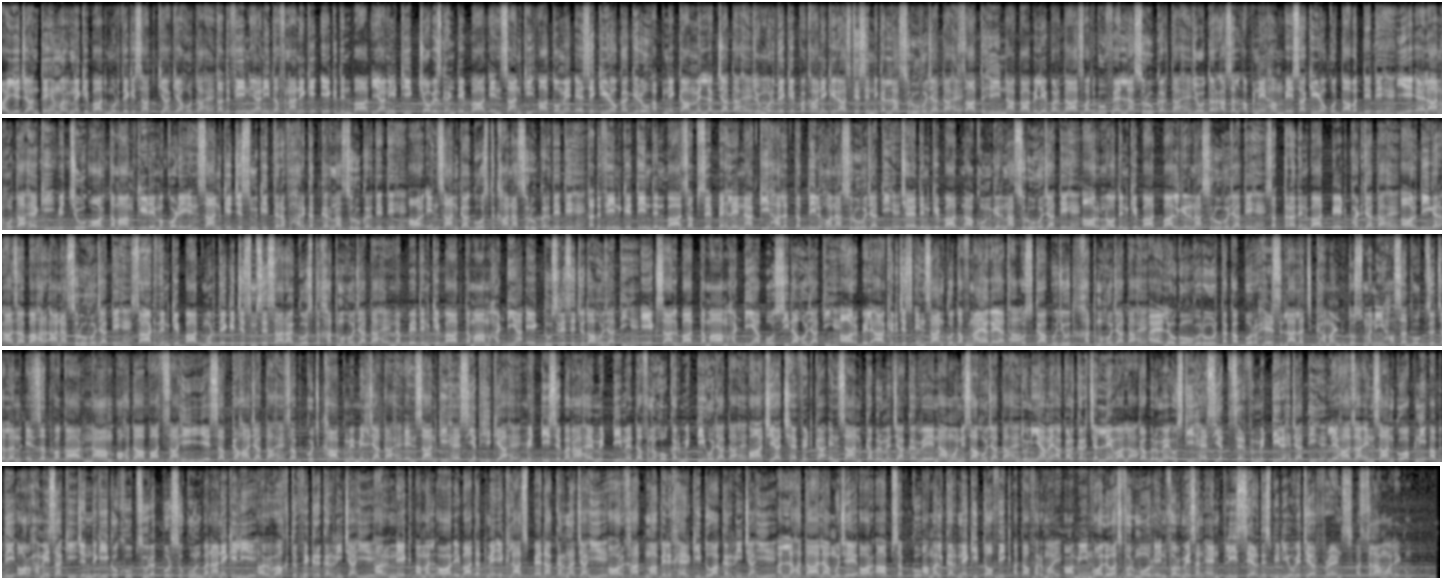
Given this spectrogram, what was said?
आइए जानते हैं मरने के बाद मुर्दे के साथ क्या क्या होता है। तदफीन यानी दफनाने के एक दिन बाद, यानी ठीक 24 घंटे बाद, इंसान की आंतों में ऐसे कीड़ों का गिरोह अपने काम में लग जाता है, जो मुर्दे के पखाने के रास्ते से निकलना शुरू हो जाता है। साथ ही नाकाबिले बर्दाश्त, बदबू फैलना शुरू करता है, जो दरअसल अपने हम पेशा कीड़ों को दावत देते हैं। ये ऐलान होता है की बिच्छू और तमाम कीड़े मकोड़े इंसान के जिस्म की तरफ़ हरकत करना शुरू कर देते हैं और इंसान का गोश्त खाना शुरू कर देते हैं। तदफीन के तीन दिन बाद सबसे पहले नाक की हालत तब्दील होना शुरू हो जाती है। छह दिन के बाद नाखून गिरना शुरू हो जाते हैं और नौ दिन के बाद बाल गिरना शुरू हो जाते हैं। सत्रह दिन बाद पेट फट जाता है और दीगर आजा बाहर आना शुरू हो जाते हैं। साठ दिन के बाद मुर्दे के जिस्म से सारा गोश्त खत्म हो जाता है। नब्बे दिन के बाद तमाम हड्डियाँ एक दूसरे से जुदा हो जाती हैं। एक साल बाद तमाम हड्डियाँ बोसीदा हो जाती हैं और बिल आखिर जिस इंसान को दफनाया गया था, उसका वजूद खत्म हो जाता है। ऐ लोगों, गुरूर तकबर हिर्स, लालच, घमंड, दुश्मनी, हसद, बुग्ज, जलन, इज़्ज़त, वकार, नाम ओहदा बादशाही, ये सब कहाँ जाता है? सब कुछ खाक में मिल जाता है। इंसान की हैसियत ही क्या है? मिट्टी से बना है, मिट्टी में दफन होकर मिट्टी हो जाता है। पाँच या छह फिट का इंसान कब्र में जाकर वे नामो निशा हो जाता है। दुनिया में अकड़ कर चलने वाला कब्र में उसकी हैसियत सिर्फ़ मिट्टी रह जाती है। लिहाजा इंसान को अपनी अबदी और हमेशा की ज़िंदगी को खूबसूरत पुरसकून बनाने के लिए हर वक्त फ़िक्र करनी चाहिए। हर नेक अमल और इबादत में इखलास पैदा करना चाहिए और खात्मा बिल खैर की दुआ करनी चाहिए। अल्लाह ताला मुझे और आप सबको अमल करने की तौफीक अता फरमाए। आमीन। Follow us for more information and please share this video with your friends वालेकुम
